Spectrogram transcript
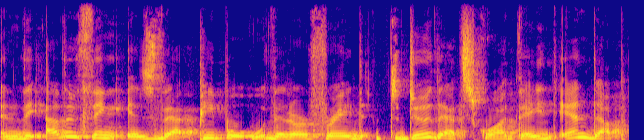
And the other thing is that people that are afraid to do that squat, they end up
